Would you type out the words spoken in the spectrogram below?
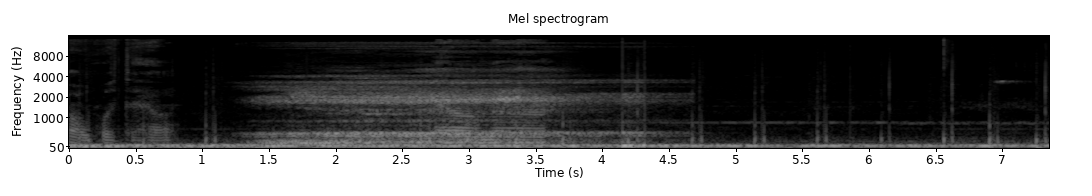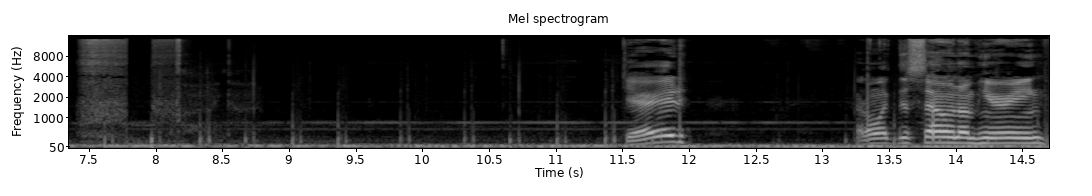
Oh, what the hell? Hell no. Oh my god. Jared? I don't like the sound I'm hearing.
